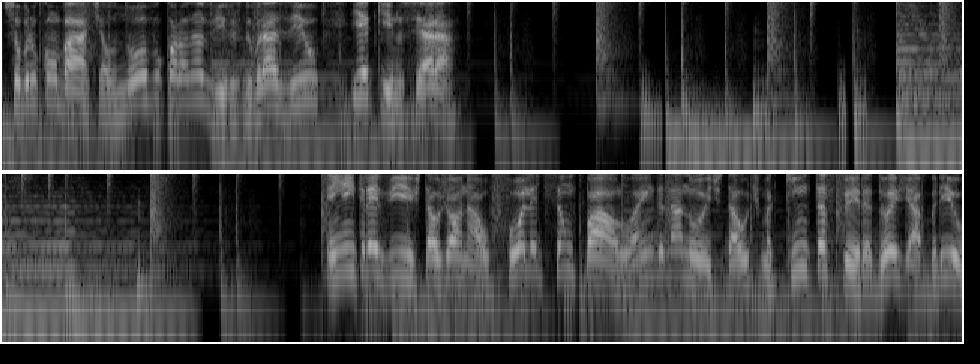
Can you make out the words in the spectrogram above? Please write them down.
sobre o combate ao novo coronavírus no Brasil e aqui no Ceará. Em entrevista ao jornal Folha de São Paulo, ainda na noite da última quinta-feira, 2 de abril,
